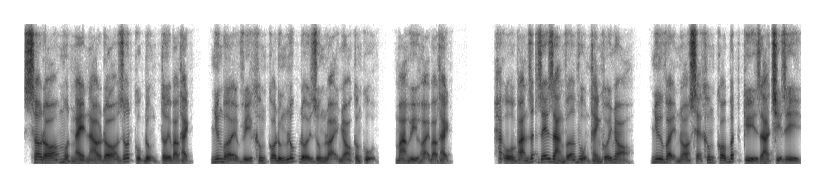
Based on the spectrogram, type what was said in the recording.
sau đó một ngày nào đó rốt cục đụng tới bảo thạch, nhưng bởi vì không có đúng lúc đổi dùng loại nhỏ công cụ mà hủy hoại bảo thạch. Hắc ổ bạn rất dễ dàng vỡ vụn thành khối nhỏ, như vậy nó sẽ không có bất kỳ giá trị gì,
